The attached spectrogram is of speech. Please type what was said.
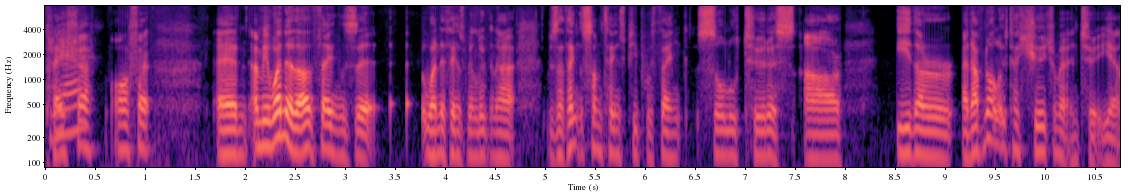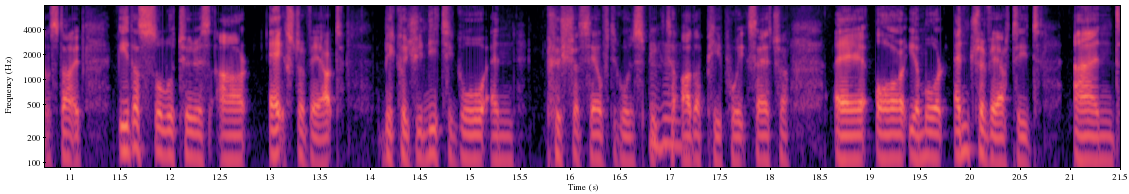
pressure yeah. off it. Um, I mean, one of the other things that one of the things we're looking at was I think sometimes people think solo tourists are either, and I've not looked a huge amount into it yet and started, either solo tourists are extrovert because you need to go and push yourself to go and speak mm-hmm. to other people, etc uh, or you're more introverted and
